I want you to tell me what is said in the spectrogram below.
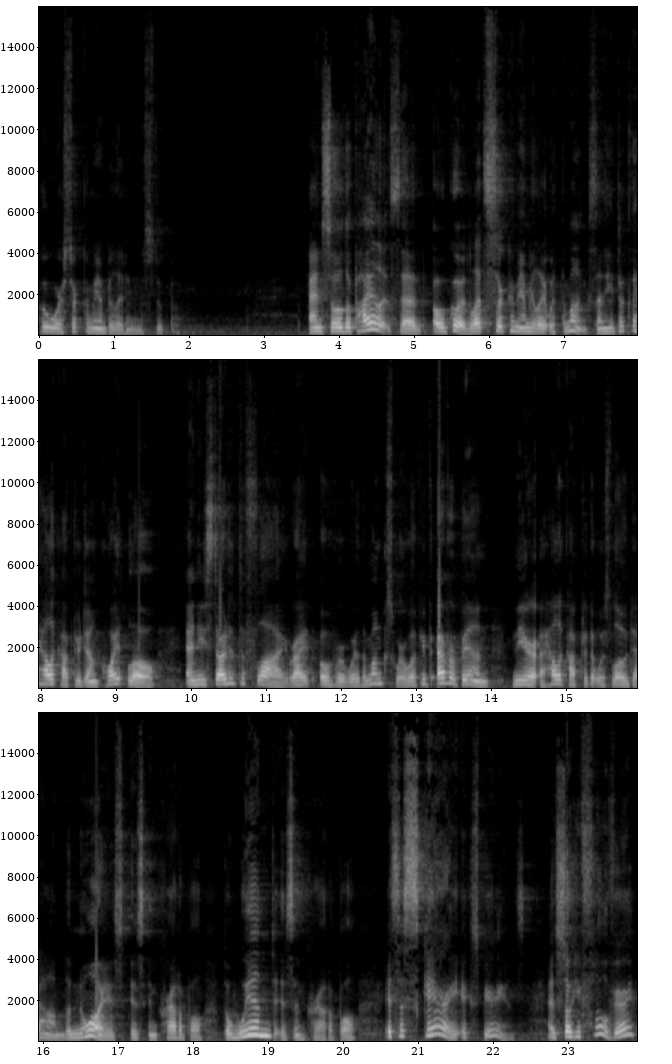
who were circumambulating the stupa. And so the pilot said, Oh, good, let's circumambulate with the monks. And he took the helicopter down quite low and he started to fly right over where the monks were. Well, if you've ever been near a helicopter that was low down, the noise is incredible, the wind is incredible. It's a scary experience. And so he flew very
